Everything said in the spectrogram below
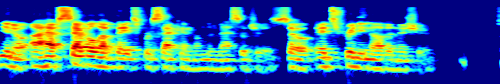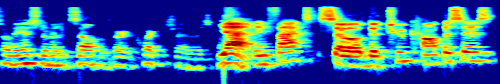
you know, I have several updates per second on the messages, so it's really not an issue. So the instrument itself is very quick to respond. Yeah, in fact, so the two compasses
